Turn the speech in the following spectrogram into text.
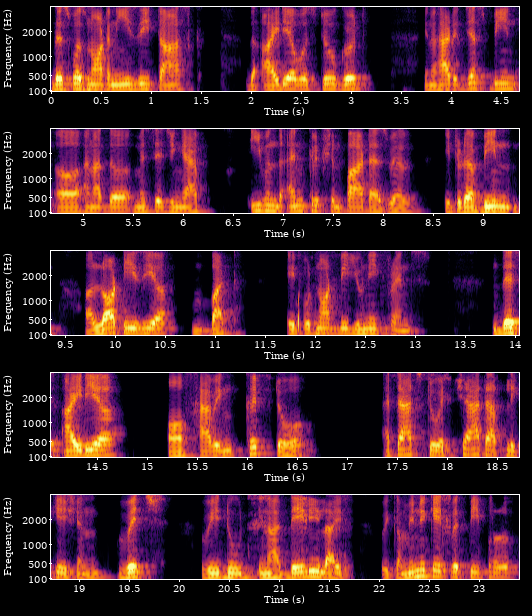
this was not an easy task. The idea was too good. You know, had it just been uh, another messaging app, even the encryption part as well, it would have been a lot easier, but it would not be unique, friends this idea of having crypto attached to a chat application, which we do in our daily life. We communicate with people,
